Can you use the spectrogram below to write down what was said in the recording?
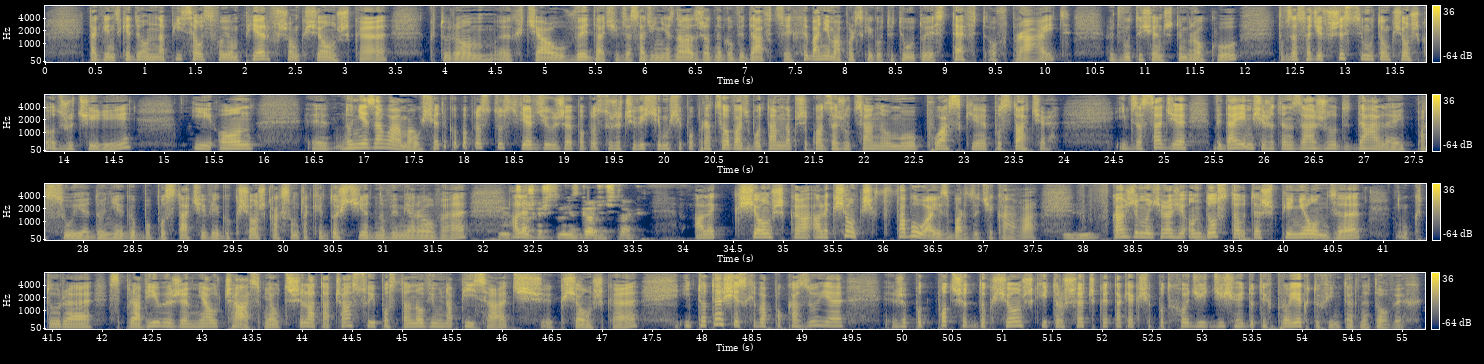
Tak więc, kiedy on napisał swoją pierwszą książkę, którą e, chciał wydać i w zasadzie nie znalazł żadnego wydawcy, chyba nie ma polskiego tytułu, to jest Theft of Pride w 2000 roku, to w zasadzie wszyscy mu tą książkę odrzucili i on no nie załamał się, tylko po prostu stwierdził, że po prostu rzeczywiście musi popracować, bo tam na przykład zarzucano mu płaskie postacie i w zasadzie wydaje mi się, że ten zarzut dalej pasuje do niego, bo postacie w jego książkach są takie dość jednowymiarowe. Ale... Ciężko się z tym nie zgodzić, tak ale książka, ale książ, fabuła jest bardzo ciekawa. Mhm. W każdym bądź razie on dostał też pieniądze, które sprawiły, że miał czas, miał trzy lata czasu i postanowił napisać książkę. I to też jest chyba pokazuje, że pod, podszedł do książki troszeczkę tak, jak się podchodzi dzisiaj do tych projektów internetowych.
